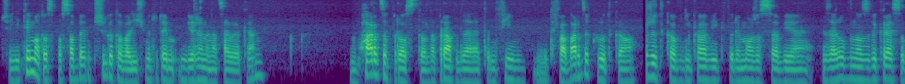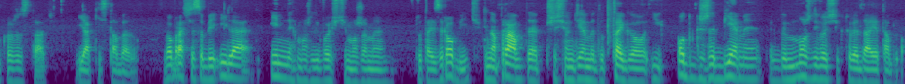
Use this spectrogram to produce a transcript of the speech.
Czyli tym oto sposobem przygotowaliśmy, tutaj bierzemy na cały ekran. Bardzo prosto, naprawdę ten film trwa bardzo krótko. Użytkownikowi, który może sobie zarówno z wykresu korzystać, jak i z tabelu. Wyobraźcie sobie, ile innych możliwości możemy tutaj zrobić, gdy naprawdę przysiądziemy do tego i odgrzebiemy jakby możliwości, które daje tableau.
